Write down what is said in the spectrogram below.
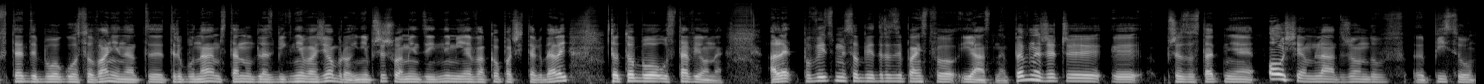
wtedy było głosowanie nad e, Trybunałem Stanu dla Zbigniewa Ziobro i nie przyszła między innymi Ewa Kopacz i tak dalej, to to było ustawione. Ale powiedzmy sobie, drodzy Państwo, jasne, pewne rzeczy y, przez ostatnie 8 lat rządów y, PiSu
